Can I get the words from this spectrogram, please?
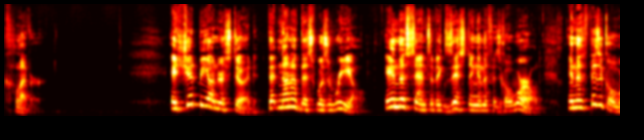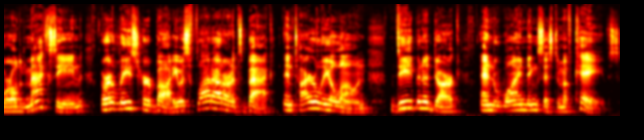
clever. It should be understood that none of this was real, in the sense of existing in the physical world. In the physical world, Maxine, or at least her body, was flat out on its back, entirely alone, deep in a dark and winding system of caves.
